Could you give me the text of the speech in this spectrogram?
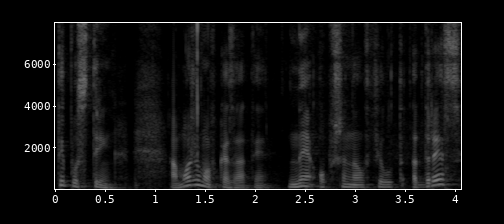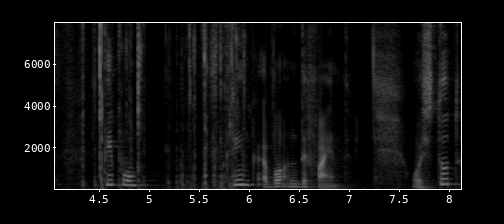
типу string. А можемо вказати не optional field address, типу string або undefined. Ось тут,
